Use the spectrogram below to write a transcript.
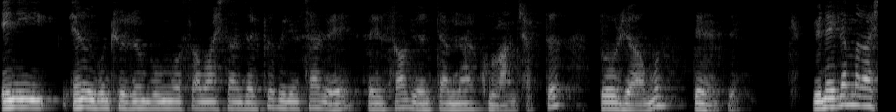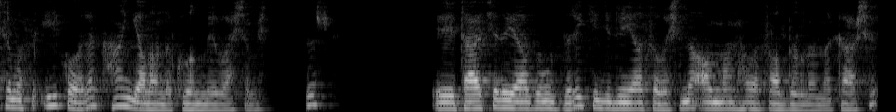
En iyi, en uygun çözüm bulunması amaçlanacaktı. Bilimsel ve sayısal yöntemler kullanacaktı. Doğru cevabımız Denizli. Yöneylem araştırması ilk olarak hangi alanda kullanılmaya başlamıştır? E, tarihçede yazdığımız üzere 2. Dünya Savaşı'nda Alman hava saldırılarına karşı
